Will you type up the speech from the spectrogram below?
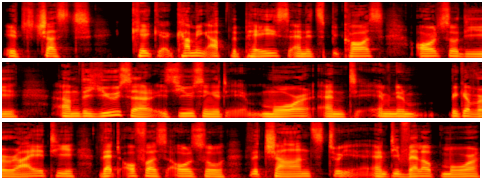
it's just coming up the pace, and it's because also the um, the user is using it more and in a bigger variety that offers also the chance to and develop more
